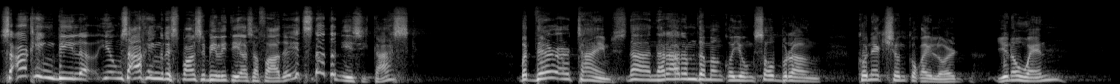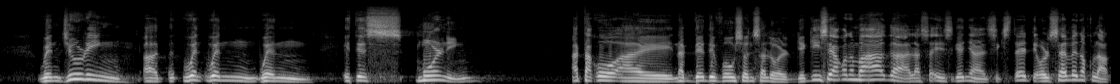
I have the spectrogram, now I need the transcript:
Sa aking bila, yung sa aking responsibility as a father, it's not an easy task. But there are times na nararamdaman ko yung sobrang connection ko kay Lord. You know when? When during, uh, when, when, when it is morning, at ako ay nagde-devotion sa Lord, gigising ako na maaga, alas 6, ganyan, 6.30 or 7 o'clock.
